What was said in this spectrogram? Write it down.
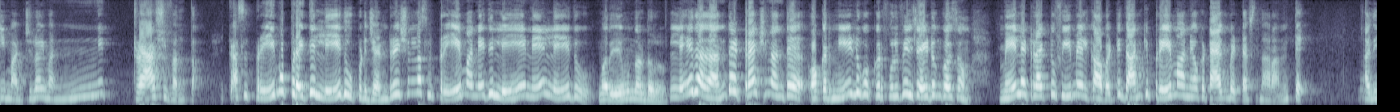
ఈ మధ్యలో ఇవన్నీ ట్రాష్ ఇవంతా. అసలు ప్రేమ ఇప్పుడైతే లేదు. ఇప్పుడు జనరేషన్లో అసలు ప్రేమ అనేది లేనే లేదు. మరి ఏముందంటారు? లేదు అది అంతే అట్రాక్షన్ అంతే. ఒకరి నీళ్ళు ఒకరు ఫుల్ఫిల్ చేయడం కోసం మేల్ అట్రాక్టివ్ ఫీమేల్ కాబట్టి దానికి ప్రేమ అనే ఒక ట్యాగ్ పెట్టేస్తున్నారు అంతే. అది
